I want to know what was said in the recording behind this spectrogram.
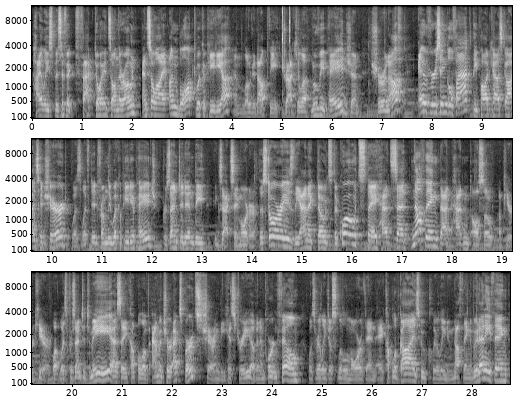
highly specific factoids on their own. And so I unblocked Wikipedia and loaded up the Dracula movie page, and sure enough, Every single fact the podcast guys had shared was lifted from the Wikipedia page, presented in the exact same order. The stories, the anecdotes, the quotes, they had said nothing that hadn't also appeared here. What was presented to me as a couple of amateur experts sharing the history of an important film was really just little more than a couple of guys who clearly knew nothing about anything,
